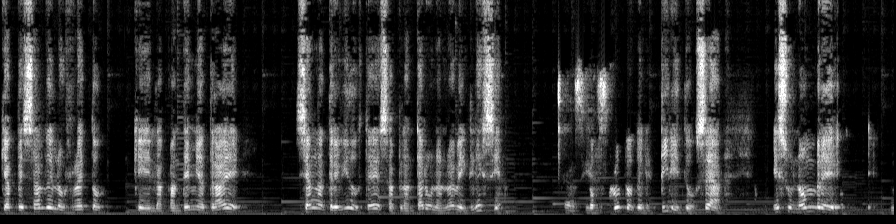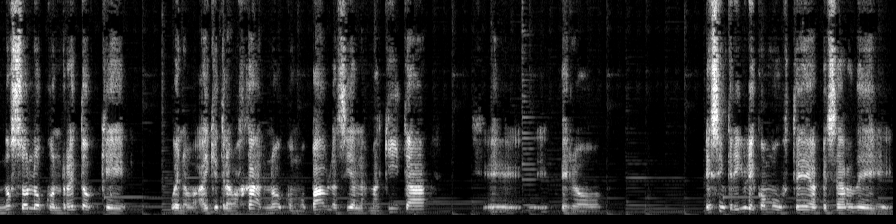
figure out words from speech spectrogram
que a pesar de los retos que la pandemia trae, se han atrevido ustedes a plantar una nueva iglesia. los frutos del Espíritu. O sea, es un hombre no solo con retos que bueno, hay que trabajar, ¿no? Como Pablo hacía las maquitas, eh, pero es increíble cómo usted, a pesar de,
